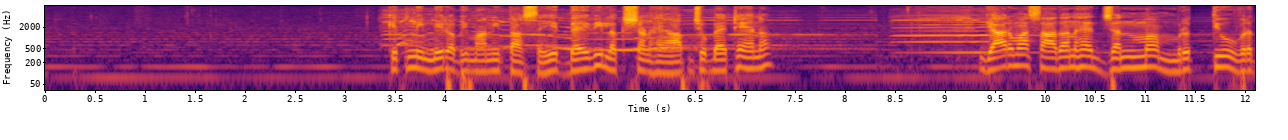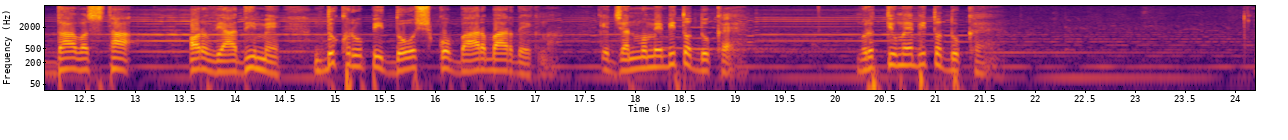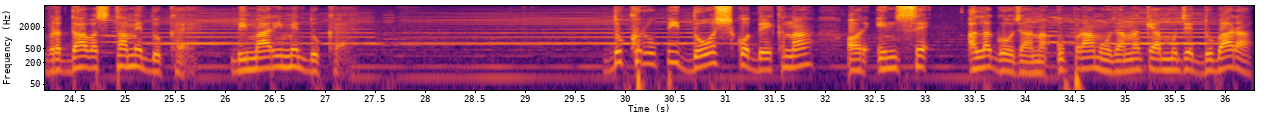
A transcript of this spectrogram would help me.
कितनी निरभिमानिता से ये दैवी लक्षण है आप जो बैठे हैं ना। ग्यारहवा साधन है जन्म, मृत्यु, वृद्धावस्था और व्याधि में दुख रूपी दोष को बार बार देखना, कि जन्म में भी तो दुख है, मृत्यु में भी तो दुख है। वृद्धावस्था में दुख है, बीमारी में दुख है। दुख रूपी दोष को देखना और इनसे अलग हो जाना, उपराम हो जाना कि अब मुझे दोबारा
